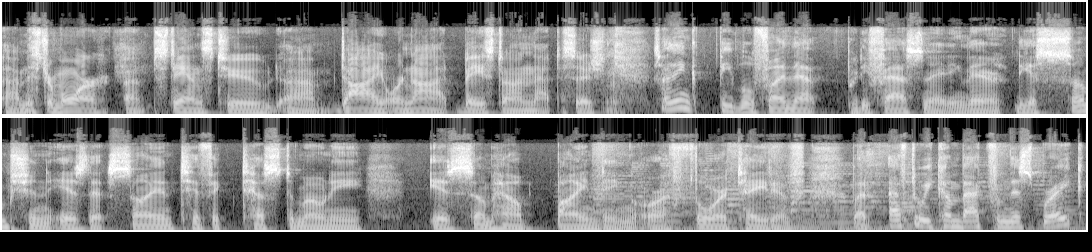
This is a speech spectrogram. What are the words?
uh, Mr. Moore uh, stands to um, die or not based on that decision. So I think people find that pretty fascinating there. The assumption is that scientific testimony is somehow binding or authoritative. But after we come back from this break,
